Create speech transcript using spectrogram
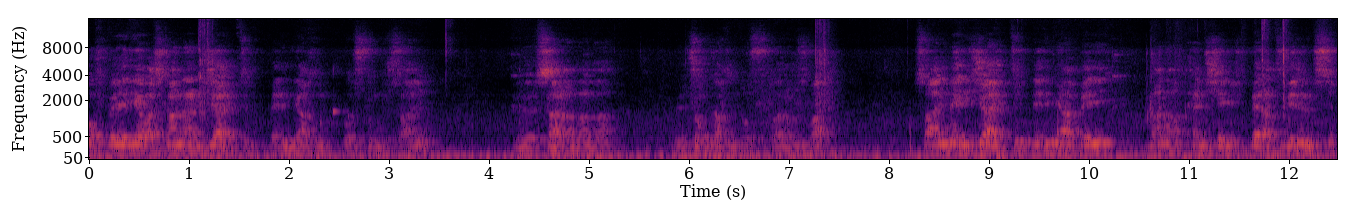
Of belediye başkanına rica ettim. Benim yakın dostumdur Salim. Ee, Sarallarla e, çok yakın dostluklarımız var. Salim'e rica ettim. Dedim ya beni bana hemşerilik beratı verir misin?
